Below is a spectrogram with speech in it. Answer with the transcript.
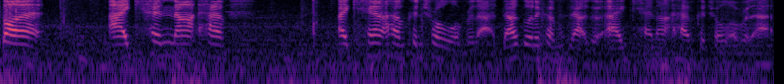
but I cannot have. I can't have control over that. That's what it comes down to. I cannot have control over that.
